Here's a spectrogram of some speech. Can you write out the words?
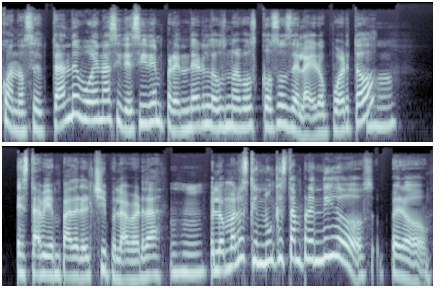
cuando se están de buenas y deciden prender los nuevos cosos del aeropuerto, está bien padre el chip, la verdad. ujú. Lo malo es que nunca están prendidos, pero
